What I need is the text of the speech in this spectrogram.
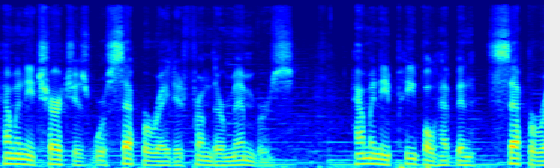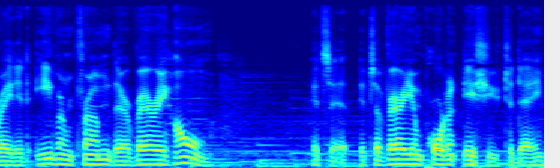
How many churches were separated from their members? How many people have been separated even from their very home? It's a, it's a very important issue today.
